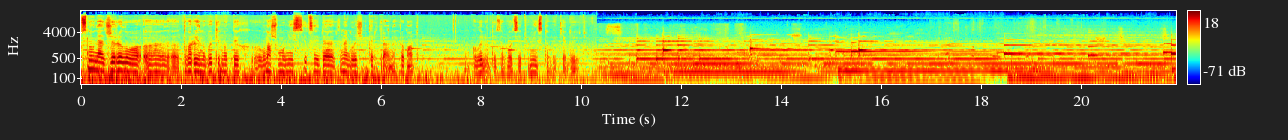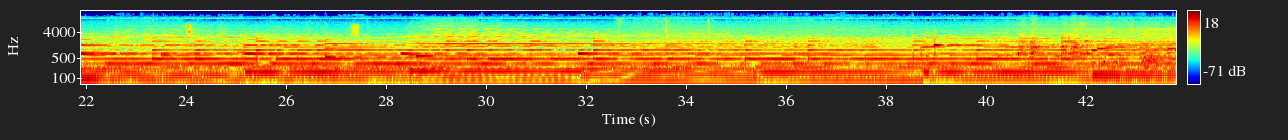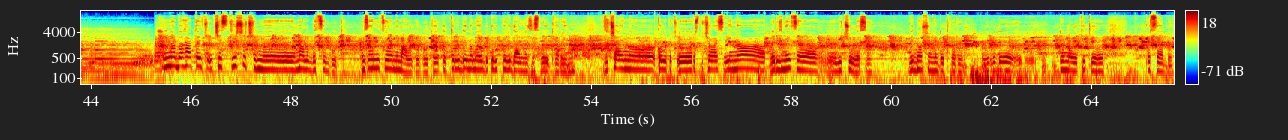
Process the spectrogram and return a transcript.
Основне джерело е, тварин, викинутих у нашому місті, це йде з найближчих територіальних громад. Коли люди завозять у місто, викидують. Набагато частіше, чим е, мало би це бути. Взагалі цього не мало би бути. Тобто людина має бути відповідальна за свою тварину. Звичайно, коли е, розпочалась війна, різниця е, відчулася в відношенні до тварин, коли люди думали тільки про себе.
